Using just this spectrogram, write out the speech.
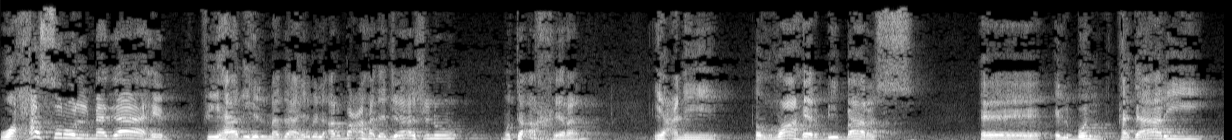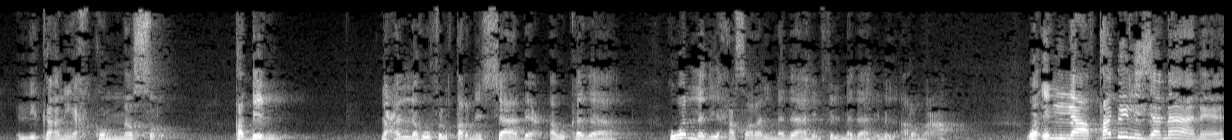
وحصر المذاهب في هذه المذاهب الأربعة هذا جاء شنو؟ متاخرا. يعني الظاهر ببارس آه، البند قداري اللي كان يحكم مصر قبل لعله في القرن السابع أو كذا هو الذي حصر المذاهب في المذاهب الأربعة. وإلا قبل زمانه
